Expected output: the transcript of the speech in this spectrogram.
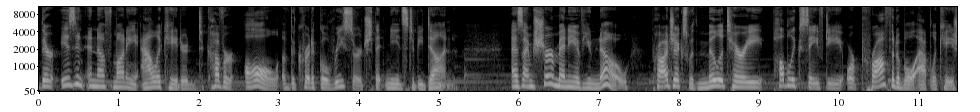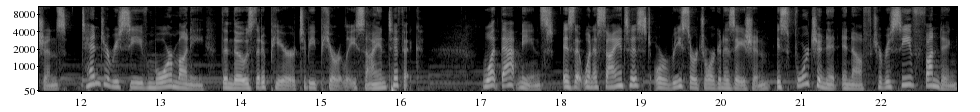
There isn't enough money allocated to cover all of the critical research that needs to be done. As I'm sure many of you know, Projects with military, public safety, or profitable applications tend to receive more money than those that appear to be purely scientific. What that means is that when a scientist or research organization is fortunate enough to receive funding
